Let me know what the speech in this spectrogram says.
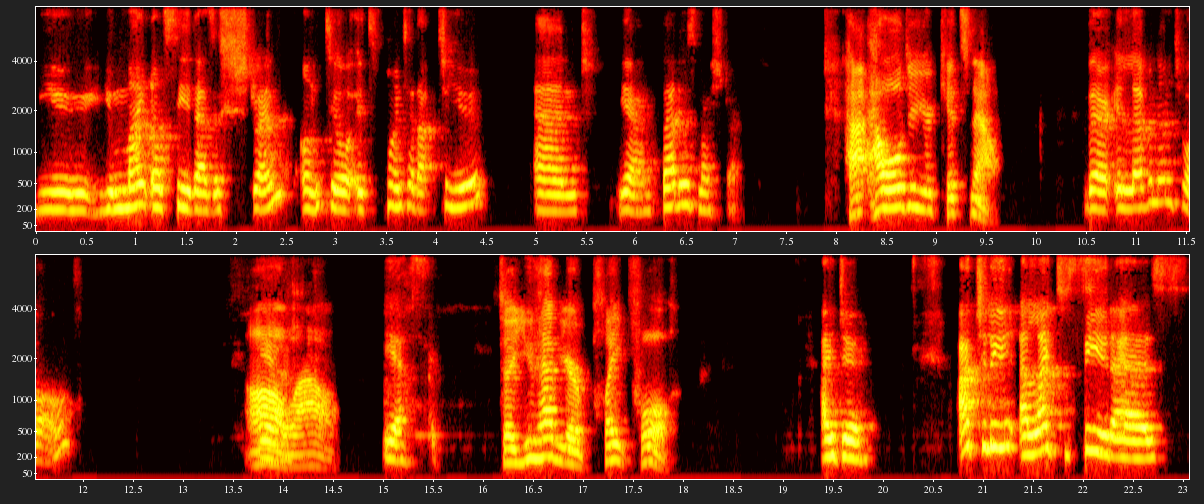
you you might not see it as a strength until it's pointed out to you. And yeah that is my strength. How, how old are your kids now? They're 11 and 12 oh yeah. wow. Yes. So you have your plate full. I do actually i like to see it as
